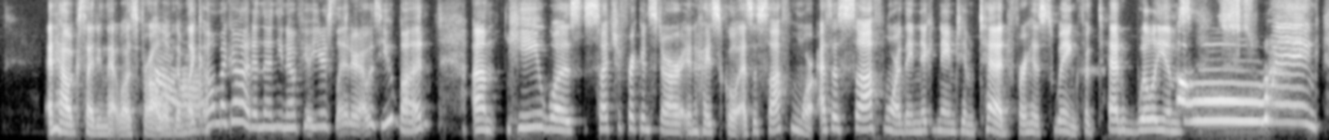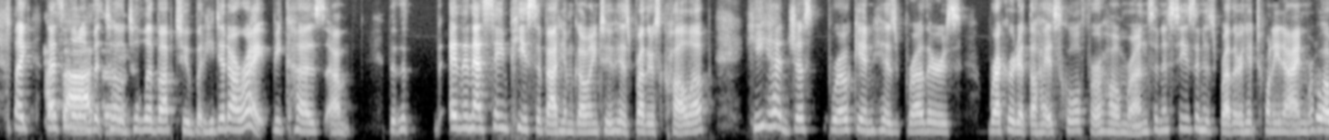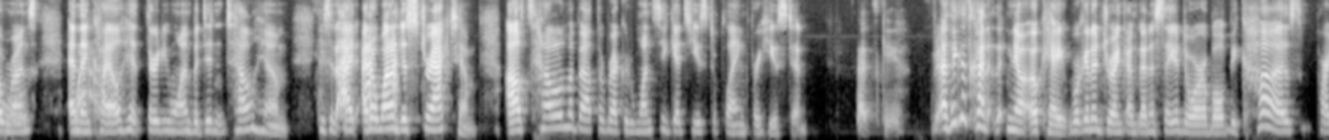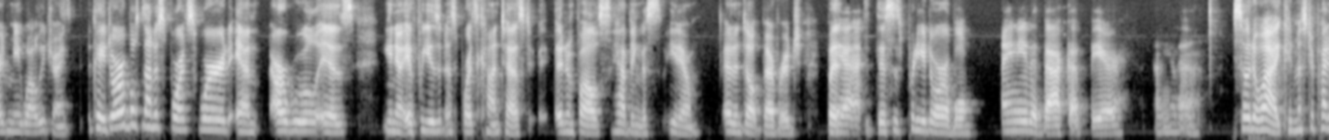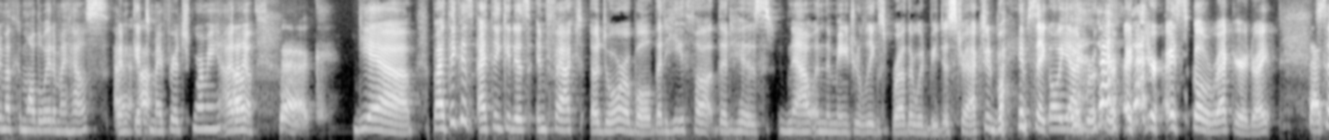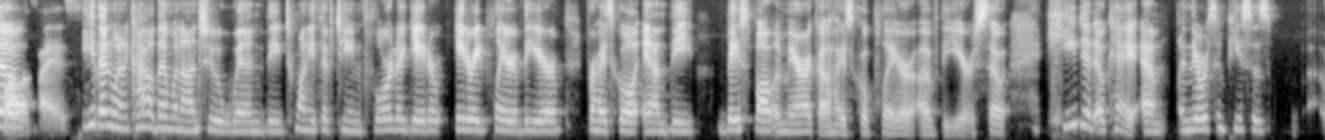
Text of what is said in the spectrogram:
and how exciting that was for all of them. Like, "Oh my god," and then, you know, a few years later, "That was you, bud." Um, he was such a freaking star in high school as a sophomore. As a sophomore, they nicknamed him Ted for his swing, for Ted Williams Oh, swing. Like, that's that's a little bit to to live up to, but he did alright because, um, the the and in that same piece about him going to his brother's call-up, he had just broken his brother's record at the high school for home runs in a season. His brother had hit 29 home Oh, runs, and then. Kyle hit 31 but didn't tell him. He said, "I I don't wanna distract him. I'll tell him about the record once he gets used to playing for Houston." That's cute. I think it's kind of, you know, okay, we're gonna drink. I'm gonna say adorable because, pardon me while we drink. Okay, adorable is not a sports word, and our rule is, you know, if we use it in a sports contest, it involves having a, you know, an adult beverage. But Yeah, this is pretty adorable. I need a backup beer. I'm gonna So do I. Can Mr. Potty Mouth come all the way to my house and I get I to my fridge for me? I don't I'll know. check. Yeah, but I think it's I think it is in fact adorable that he thought that his now in the major leagues brother would be distracted by him saying, "Oh yeah, I broke your high your high school record," right? That So, qualifies. he then went Kyle then went on to win the 2015 Florida Gator Gatorade Player of the Year for high school and the Baseball America High School Player of the Year. So, he did okay, um, and there were some pieces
